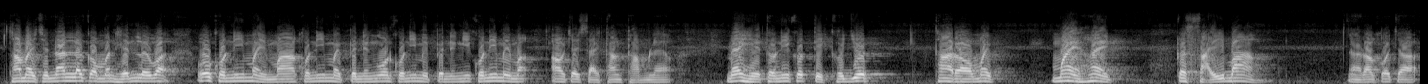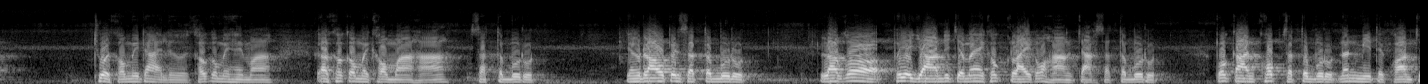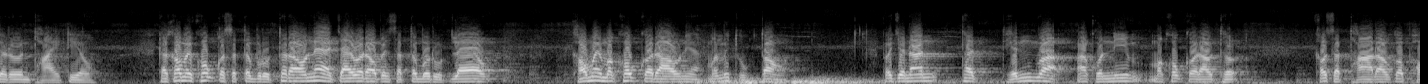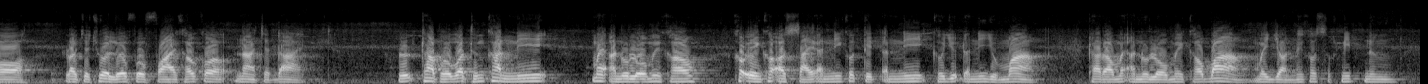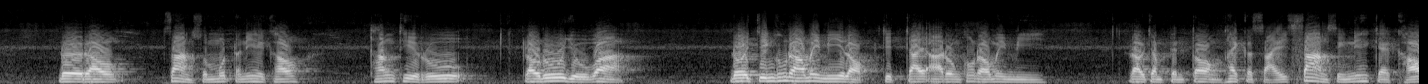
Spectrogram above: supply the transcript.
ถ้าไมเช่นนั้นแล้วก็มันเห็นเลยว่า โอ้คนนี้ไม่มาคนนี้ไม่เป็นอย่างงนคนนี้ไม่เป็นอย่างนี้ คนนี้ไม่มาเอาใจใส่ทางธรรมแล้ว แม้เหตุเท่านี้เขาติดเขายึด ถ้าเราไม่ไม่ให้ กระใสบ้างเราก็จะช่วยเขาไม่ได้เลย เขาก็ไม่ให้มาเขาก็ไม่เข้ามาหาสัตบุรุษ อย่างเราเป็นสัตบุรุษ เราก็พยายามที่จะไม่ให้เขาไกลเขาห่างจากสัตบุรุษ เพราะการครบสัตบุรุษนั้นมีแต่ความเจริญถ่ายเดียว ถ้าเขาไม่คบกับสัตบุรุษ ถ้าเราแน่ใจว่าเราเป็นสัตบุรุษแล้ว เขาไม่มาคบกับเราเนี่ยมันไม่ถูกต้อง เพราะฉะนั้นถ้าเห็นว่าคนนี้มาคบกับเราเถอะ เขาศรัทธาเราก็พอ เราจะช่วยเหลือโปรไฟล์เขาก็น่าจะได้ ถ้าเผื่อว่าถึงขั้นนี้ไม่อนุโลมให้เขาเขาเองเขาอาศัยอันนี้เขาติดอันนี้เขายึดอันนี้อยู่มาก ถ้าเราไม่อนุโลมให้เขาบ้าง ไม่หย่อนให้เขาสักนิดนึง โดยเราสร้างสมมุติอันนี้ให้เขาทั้งที่รู้ เรารู้อยู่ว่า โดยจริงของเราไม่มีหรอกจิตใจอารมณ์ของเราไม่มี เราจำเป็นต้องให้กระสายสร้างสิ่งนี้ให้แก่เขา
